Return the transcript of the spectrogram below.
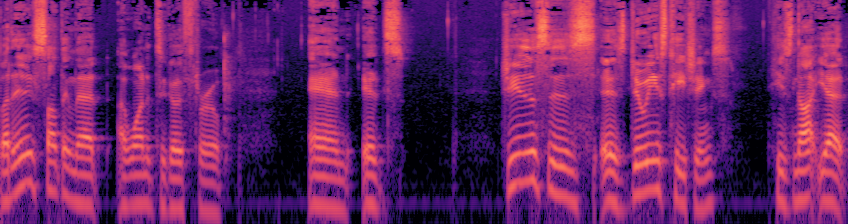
but it is something that I wanted to go through. And it's Jesus is is doing his teachings. He's not yet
